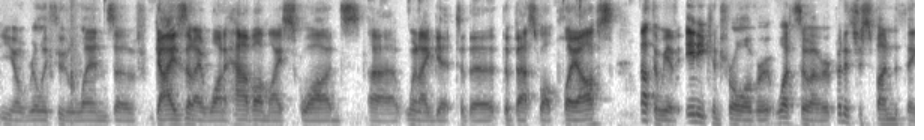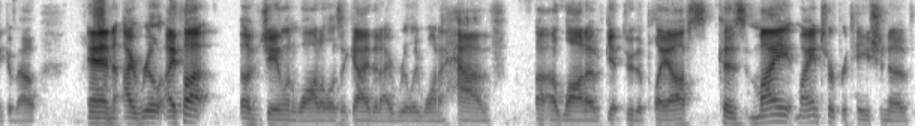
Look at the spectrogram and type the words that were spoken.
you know really through the lens of guys that I want to have on my squads uh, when I get to the the best ball playoffs. Not that we have any control over it whatsoever, but it's just fun to think about. And I real I thought of Jalen Waddle as a guy that I really want to have a, a lot of get through the playoffs because my my interpretation of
